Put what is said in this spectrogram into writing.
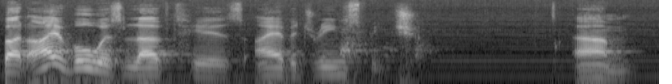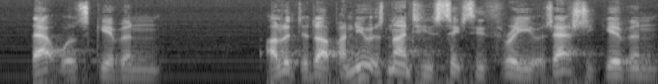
But I have always loved his I Have a Dream speech. Um, that was given, I looked it up, I knew it was 1963. It was actually given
